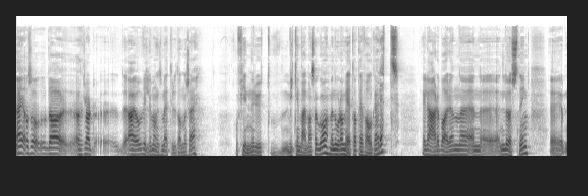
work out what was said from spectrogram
Nei, altså da altså, Klart, det er jo veldig mange som etterutdanner seg og finner ut hvilken vei man skal gå. Men hvordan vet du at det valget er rett? Eller er det bare en, en, en, løsning? Eh,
